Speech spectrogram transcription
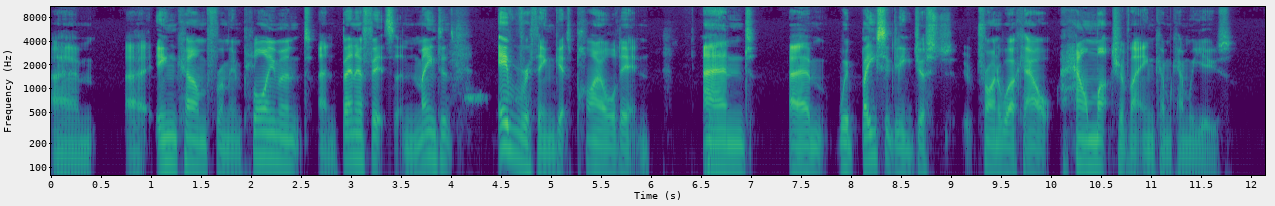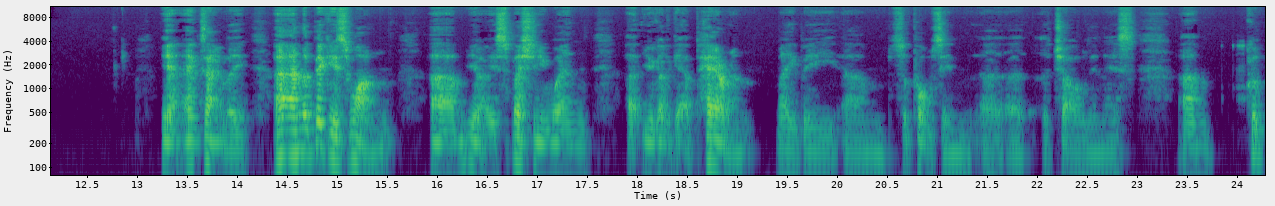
um, uh, income from employment and benefits and maintenance. Everything gets piled in, and um, we're basically just trying to work out how much of that income can we use. Yeah, exactly. And the biggest one, um, you know, especially when uh, you're going to get a parent maybe um, supporting a, a, child in this, um, could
